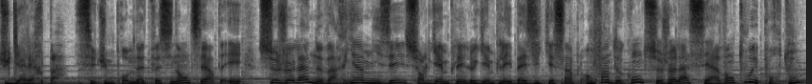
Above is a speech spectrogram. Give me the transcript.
tu galères pas. C'est une promenade fascinante certes, et ce jeu-là ne va rien miser sur le gameplay. Le gameplay est basique et simple. En fin de compte, ce jeu-là, c'est avant tout et pour tout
